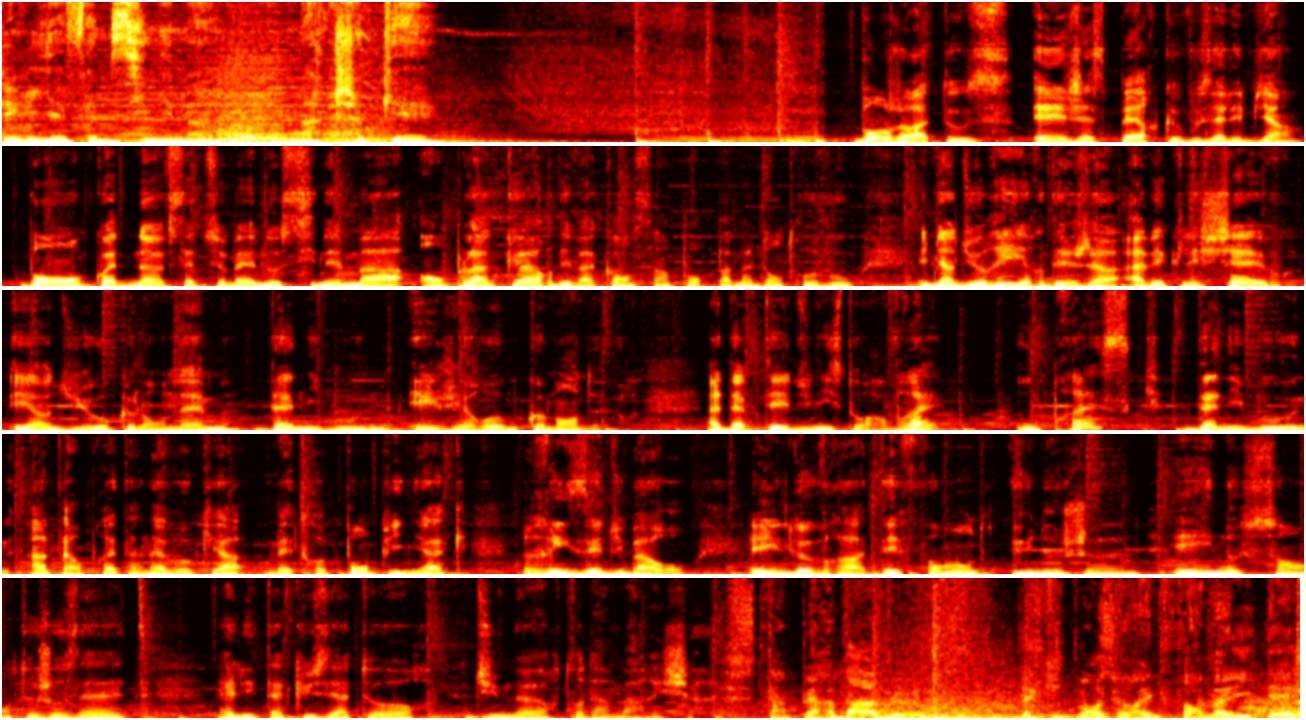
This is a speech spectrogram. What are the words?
Chérie FM Cinéma, Marc Choquet. Bonjour à tous et j'espère que vous allez bien. Bon, quoi de neuf cette semaine au cinéma en plein cœur des vacances hein, pour pas mal d'entre vous Eh bien du rire déjà avec les chèvres et un duo que l'on aime, Danny Boone et Jérôme Commandeur. Adapté d'une histoire vraie ou presque, Danny Boone interprète un avocat, maître Pompignac, risé du barreau. Et il devra défendre une jeune et innocente Josette. Elle est accusée à tort du meurtre d'un maréchal. C'est imperdable. L'acquittement sera une formalité.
